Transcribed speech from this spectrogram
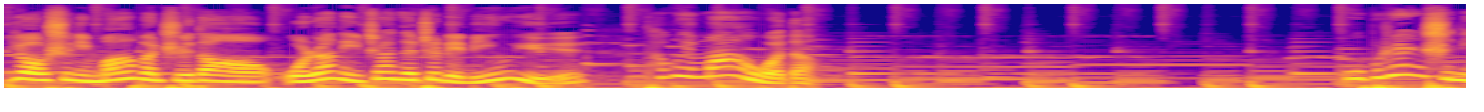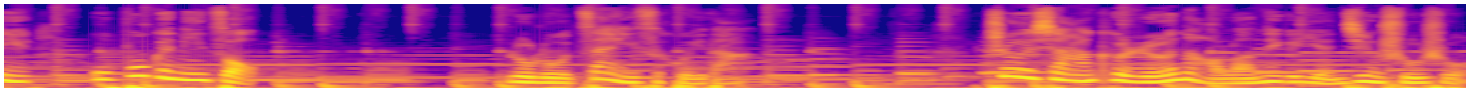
要是你妈妈知道我让你站在这里淋雨，她会骂我的。我不认识你，我不跟你走。露露再一次回答。这下可惹恼了那个眼镜叔叔。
